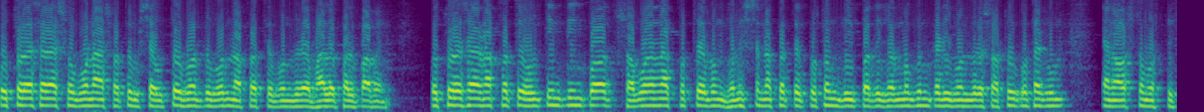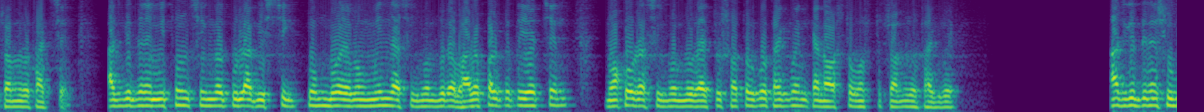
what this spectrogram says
উত্তরাষাঢ়া শোভনা শতবিশা উত্তর ভদ্রপদ নক্ষত্রের বন্ধুরা ভালো ফল পাবেন। উত্তরাষাঢ়া নক্ষত্রের অন্তিম তিন পদ, শবনা নক্ষত্র এবং ধনিষ্ঠা নক্ষত্রের প্রথম দুই পদে জন্মগ্রহণকারী বন্ধুরা সতর্ক থাকুন, কেন অষ্টমস্তু চন্দ্র থাকছে। আজকের দিনে মিথুন সিংহ, তুলা বৃশ্চিক কুম্ভ এবং মীন রাশির বন্ধুরা ভালো ফল পেতে যাচ্ছেন। মকর রাশির বন্ধুরা একটু সতর্ক থাকবেন, কেন অষ্টমস্ত চন্দ্র থাকবে। আজকের দিনে শুভ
